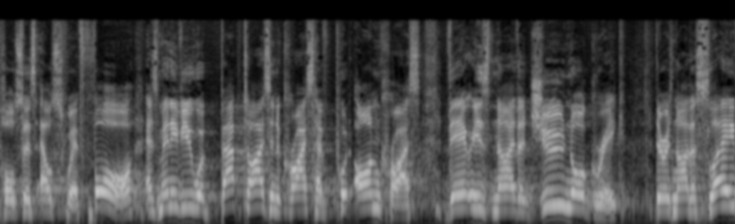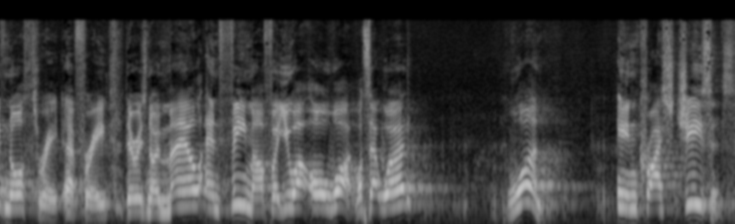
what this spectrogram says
Paul says elsewhere, For as many of you were baptized into Christ have put on Christ, there is neither Jew nor Greek there is neither slave nor three, uh, free. There is no male and female, for you are all what? What's that word? One in Christ Jesus.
